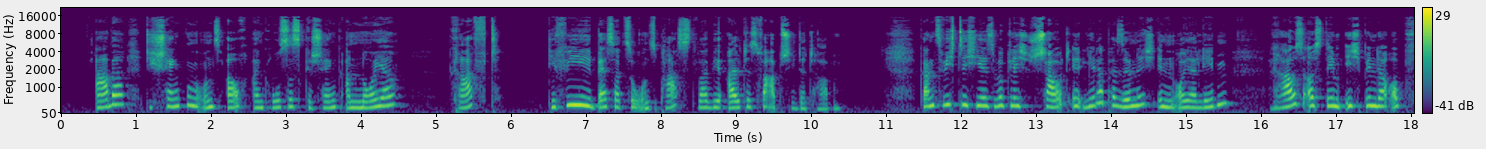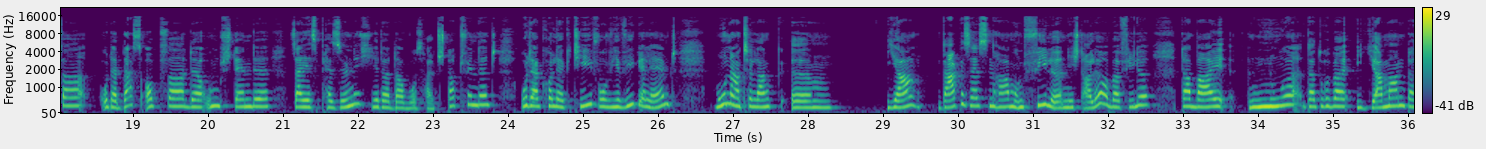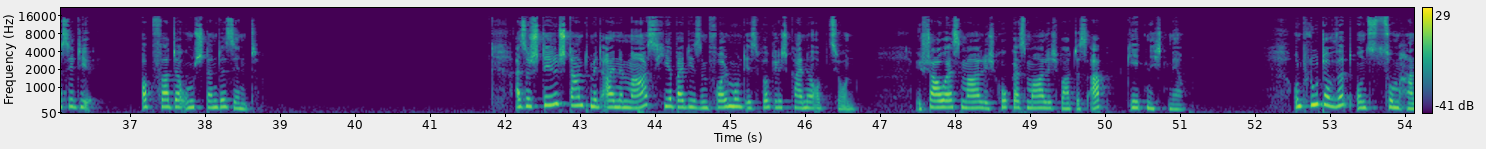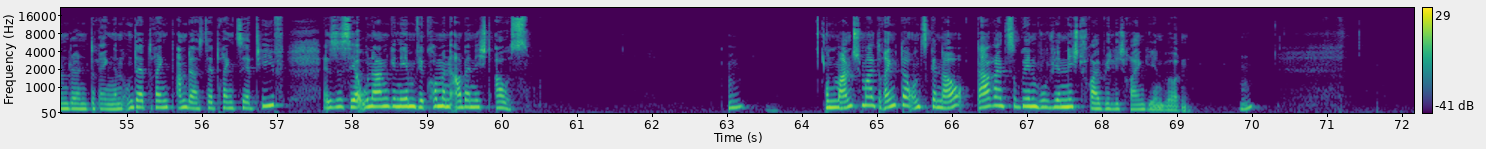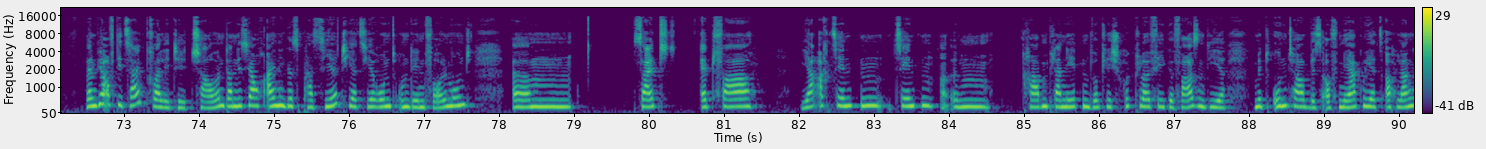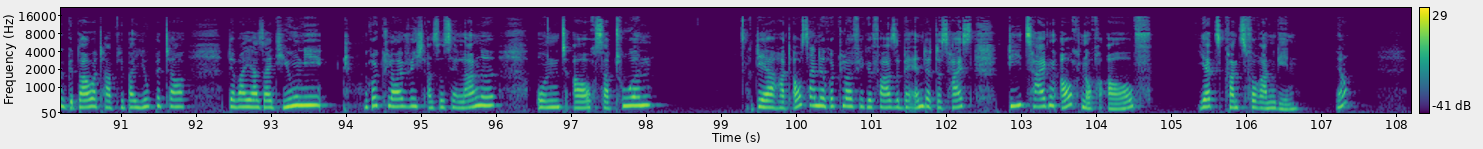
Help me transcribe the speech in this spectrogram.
Aber die schenken uns auch ein großes Geschenk an neuer Kraft, die viel besser zu uns passt, weil wir Altes verabschiedet haben. Ganz wichtig hier ist wirklich, schaut jeder persönlich in euer Leben raus aus dem Ich bin der Opfer oder das Opfer der Umstände, sei es persönlich, jeder da, wo es halt stattfindet, oder kollektiv, wo wir wie gelähmt monatelang ähm, ja da gesessen haben und viele, nicht alle, aber viele dabei nur darüber jammern, dass sie die Opfer der Umstände sind. Also Stillstand mit einem Maß hier bei diesem Vollmond ist wirklich keine Option. Ich schaue es mal, ich gucke es mal, ich warte es ab, geht nicht mehr. Und Pluto wird uns zum Handeln drängen und er drängt anders, der drängt sehr tief. Es ist sehr unangenehm, wir kommen aber nicht aus. Hm? Und manchmal drängt er uns genau da reinzugehen, wo wir nicht freiwillig reingehen würden. Hm? Wenn wir auf die Zeitqualität schauen, dann ist ja auch einiges passiert, jetzt hier rund um den Vollmond. Ähm, seit etwa ja, 18.10. Ähm, haben Planeten wirklich rückläufige Phasen, die mitunter bis auf Merkur jetzt auch lange gedauert haben, wie bei Jupiter. Der war ja seit Juni rückläufig, also sehr lange. Und auch Saturn, der hat auch seine rückläufige Phase beendet. Das heißt, die zeigen auch noch auf, jetzt kann es vorangehen. Ja?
